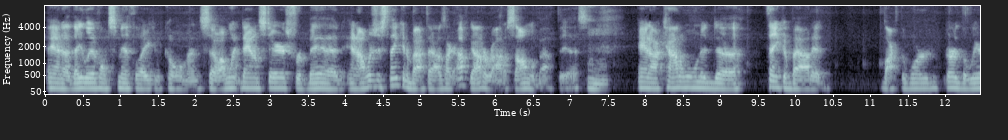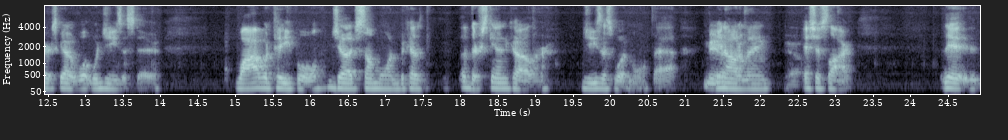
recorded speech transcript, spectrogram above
and uh, they live on Smith Lake in Cullman. So I went downstairs for bed, and I was just thinking about that. I was like, I've got to write a song about this, Mhm. and I kind of wanted to think about it like the word or the lyrics go, what would Jesus do? Why would people judge someone because of their skin color? Jesus wouldn't want that. Yeah. You know what I mean? Yeah. It's just like it,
